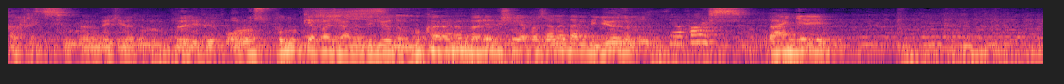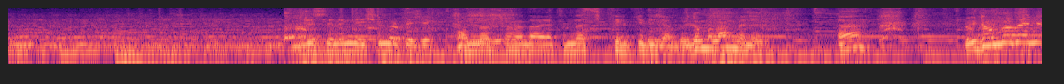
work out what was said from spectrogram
Kahretsin. ben biliyordum. Böyle bir orospuluk yapacağını biliyordum. Bu karının böyle bir şey yapacağını ben biliyordum. Yavaş. Ben geleyim. Önce seninle işim bitecek. Ondan sonra da hayatımda siktirip gideceğim. Duydun mu lan beni? He? Duydun mu beni?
